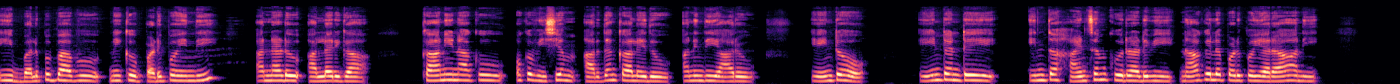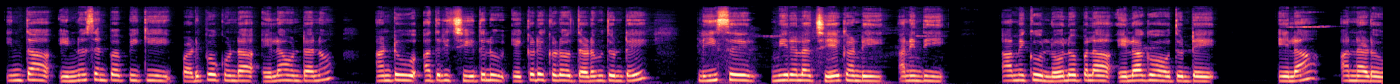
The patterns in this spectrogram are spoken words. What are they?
ఈ బలుపు బాబు నీకు పడిపోయింది అన్నాడు అల్లరిగా. కానీ నాకు ఒక విషయం అర్థం కాలేదు అనింది ఆరు. ఏంటో? ఏంటంటే ఇంత హ్యాండ్సమ్ నాకు నాకెలా పడిపోయారా అని ఇంత ఇన్నోసెంట్ పప్పీకి పడిపోకుండా ఎలా ఉంటాను? అంటూ అతడి చేతులు ఎక్కడెక్కడో తడుముతుంటే ప్లీజ్ సార్ మీరలా చేయకండి అనింది. ఆమెకు లోపల ఎలాగో అవుతుంటే ఎలా అన్నాడు.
